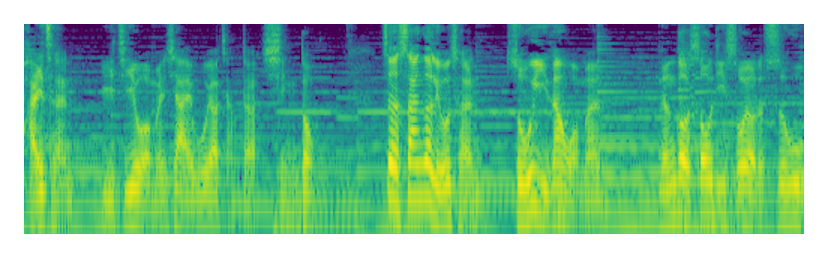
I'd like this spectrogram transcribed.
排程以及我们下一步要讲的行动。这三个流程足以让我们能够收集所有的事物，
